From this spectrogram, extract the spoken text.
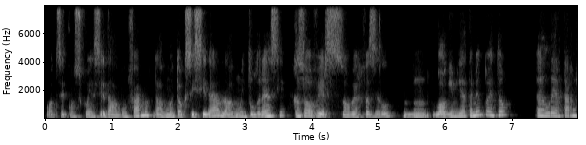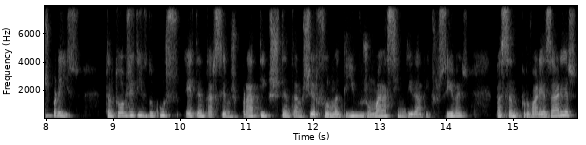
pode ser consequência de algum fármaco, de alguma toxicidade, de alguma intolerância, resolver se souber fazê-lo logo imediatamente ou então alertar-nos para isso. Portanto, o objetivo do curso é tentar sermos práticos, tentarmos ser formativos, o máximo didáticos possíveis, passando por várias áreas,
